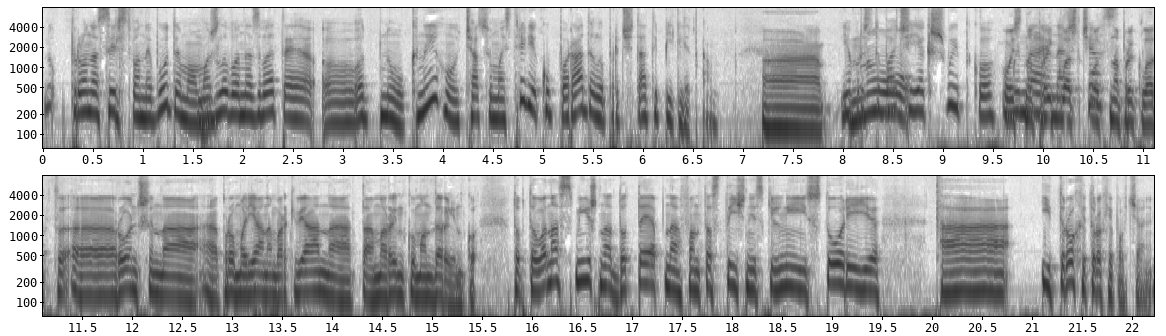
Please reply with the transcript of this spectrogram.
Ну, про насильство не будемо. Можливо, назвете одну книгу часу майстрів, яку порадили прочитати підліткам. Я просто ну, бачу, як швидко ось, минає наприклад, наш час. От, наприклад, Рончина про Мар'яна Марквяна та Маринку Мандаринку. Тобто вона смішна, дотепна, фантастичні скільні історії, а, і трохи-трохи повчальні.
